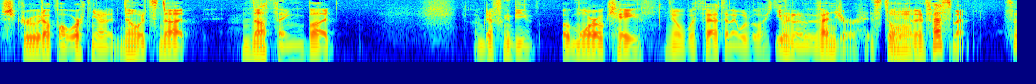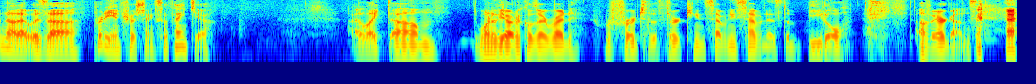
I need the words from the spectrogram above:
screw it up while working on it? No, it's not nothing, but I'm definitely be more okay, you know, with that than I would with like even an Avenger is still Mhm. an investment. So no, that was uh pretty interesting. So thank you. I liked um one of the articles I read referred to the 1377 as the Beetle of air guns.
